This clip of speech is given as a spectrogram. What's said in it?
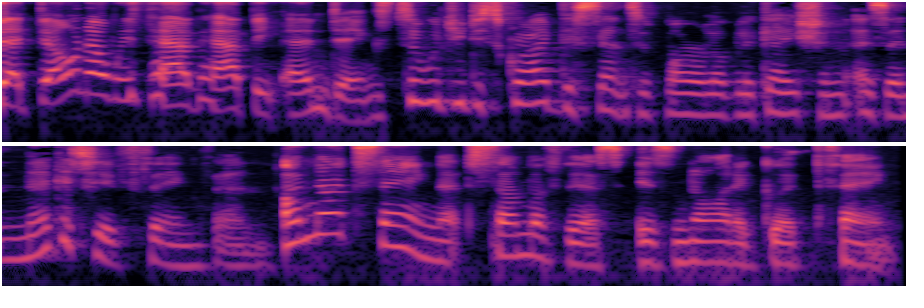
that don't always have happy endings. So, would you describe this sense of moral obligation as a negative thing then? I'm not saying that some of this is not a good thing,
